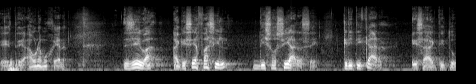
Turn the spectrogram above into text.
este, a una mujer lleva a que sea fácil disociarse, criticar esa actitud,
